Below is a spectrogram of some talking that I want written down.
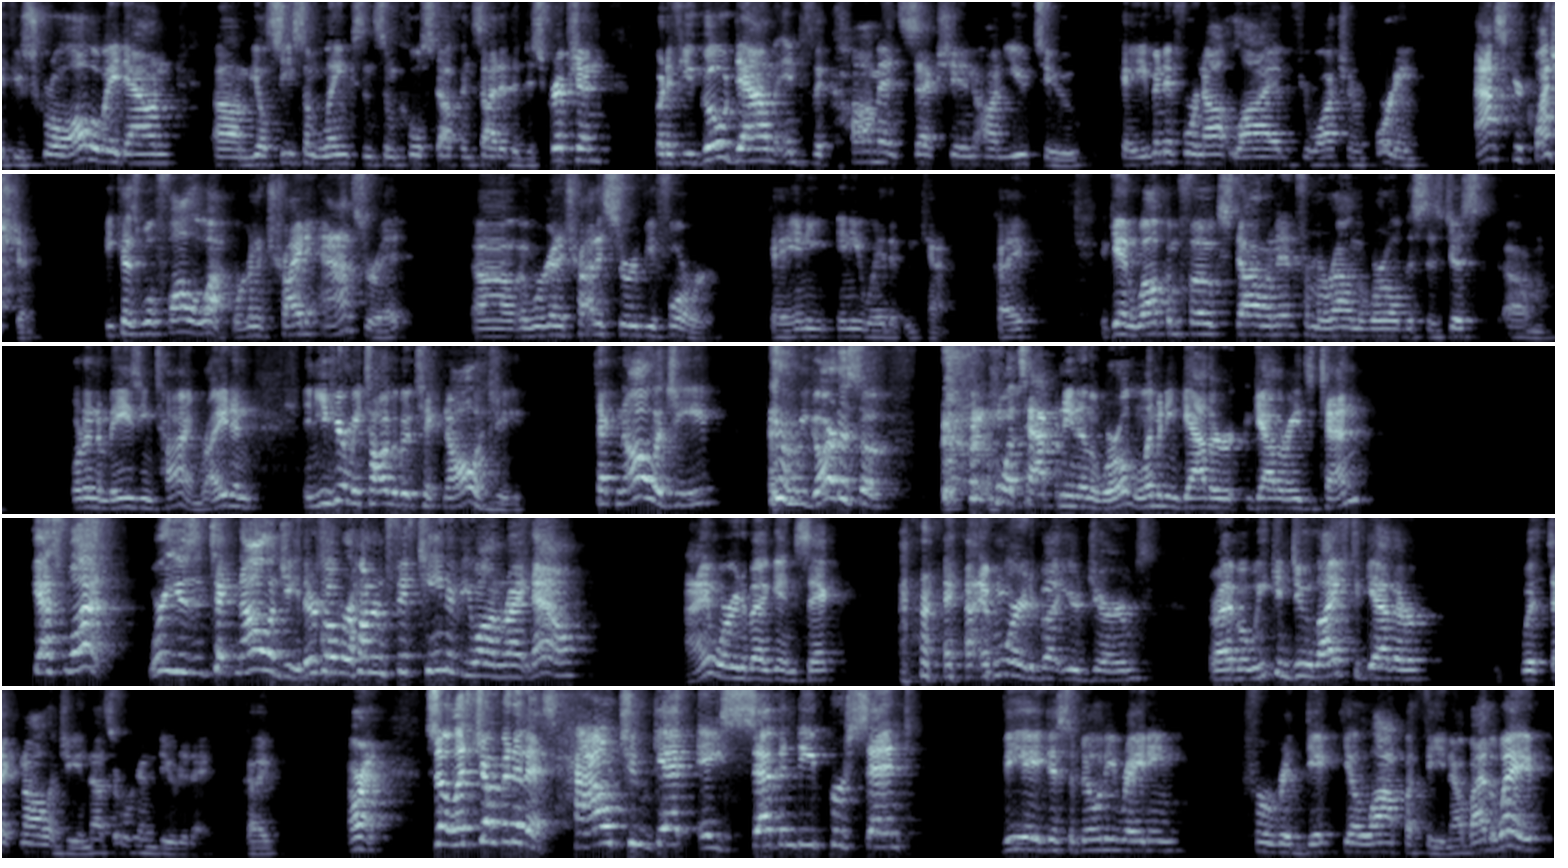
If you scroll all the way down, um, you'll see some links and some cool stuff inside of the description. But if you go down into the comment section on YouTube, okay, even if we're not live, if you're watching recording, ask your question because we'll follow up. We're going to try to answer it, uh, and we're going to try to serve you forward, okay, any any way that we can, okay. Again, welcome folks dialing in from around the world. This is just um, what an amazing time, right? And and you hear me talk about technology. Technology, regardless of what's happening in the world, limiting gather gatherings to ten. Guess what? We're using technology. There's over 115 of you on right now. I ain't worried about getting sick. I'm worried about your germs, right? But we can do life together with technology, and that's what we're going to do today. Okay. All right. So let's jump into this. How to get a 70% VA disability rating for radiculopathy. Now, by the way,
